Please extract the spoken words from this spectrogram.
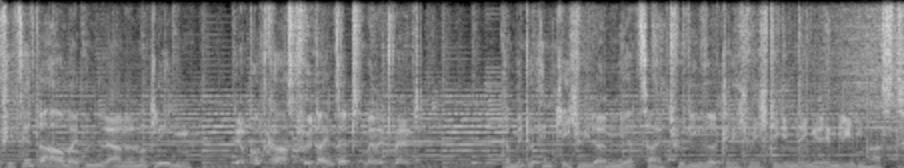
Effizienter arbeiten, lernen und leben. Der Podcast für dein Selbstmanagement. Damit du endlich wieder mehr Zeit für die wirklich wichtigen Dinge im Leben hast.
